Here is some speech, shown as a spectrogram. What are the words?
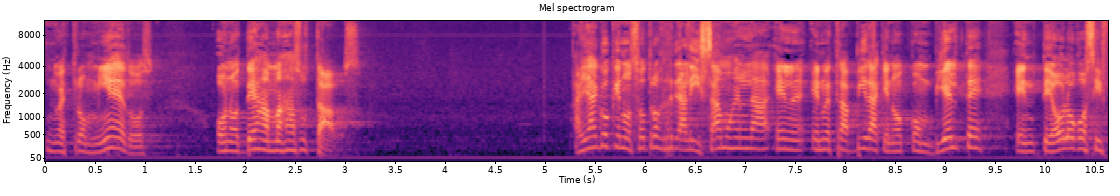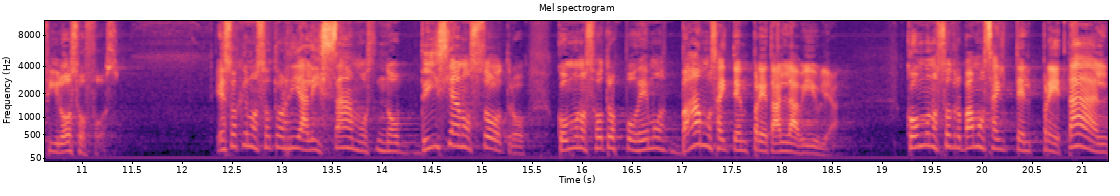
nuestros miedos o nos deja más asustados. Hay algo que nosotros realizamos en, la, en, nuestras vidas que nos convierte en teólogos y filósofos. Eso que nosotros realizamos nos dice a nosotros cómo nosotros podemos, vamos a interpretar la Biblia. Cómo nosotros vamos a interpretar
